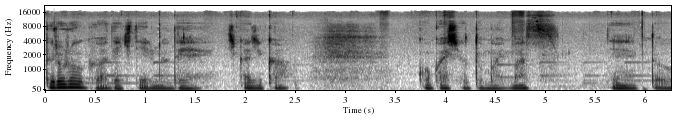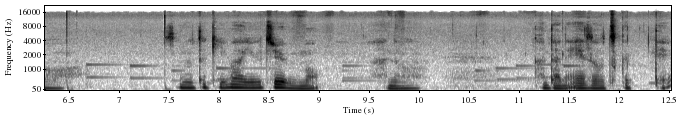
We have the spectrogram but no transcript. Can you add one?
プロローグはできているので近々公開しようと思います。えっ、ー、とその時は YouTube もあの簡単な映像を作って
